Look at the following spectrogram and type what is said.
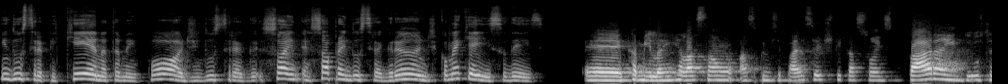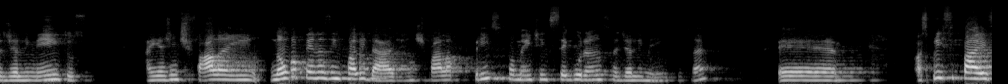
Indústria pequena também pode? Indústria só é só para indústria grande? Como é que é isso, Deise? É, Camila, em relação às principais certificações para a indústria de alimentos, aí a gente fala em não apenas em qualidade, a gente fala principalmente em segurança de alimentos, né? É, as principais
